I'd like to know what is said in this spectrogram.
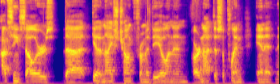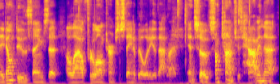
I've seen sellers that get a nice chunk from a deal and then are not disciplined in it and they don't do the things that allow for long-term sustainability of that. Right. And so sometimes just having that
